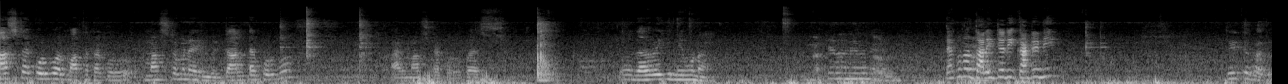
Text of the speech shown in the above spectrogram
মাছটা করব আর মাথাটা করব। মাছটা মানে ডালটা করব আর মাছটা করব ব্যাস। তোমার দাদাভাইকে নেব না। দেখো না দাড়ি টাড়ি কাটেনি? এটাই তো ভালো।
